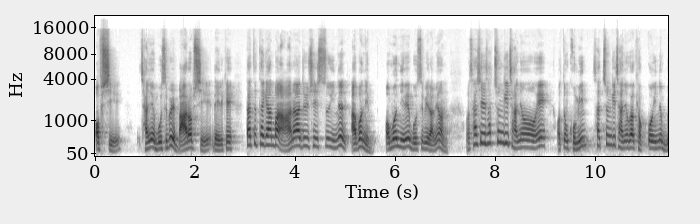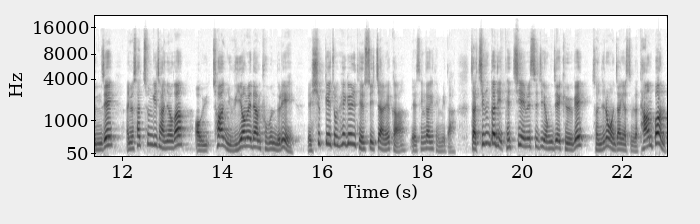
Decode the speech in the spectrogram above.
없이 자녀의 모습을 말없이 네, 이렇게 따뜻하게 한번 안아주실 수 있는 아버님, 어머님의 모습이라면 사실 사춘기 자녀의 어떤 고민, 사춘기 자녀가 겪고 있는 문제, 아니면 사춘기 자녀가 어, 위- 처한 위험에 대한 부분들이 예, 쉽게 좀 해결이 될 수 있지 않을까 네, 생각이 됩니다. 자, 지금까지 대치 MSG 영재 교육의 전진호 원장이었습니다. 다음번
